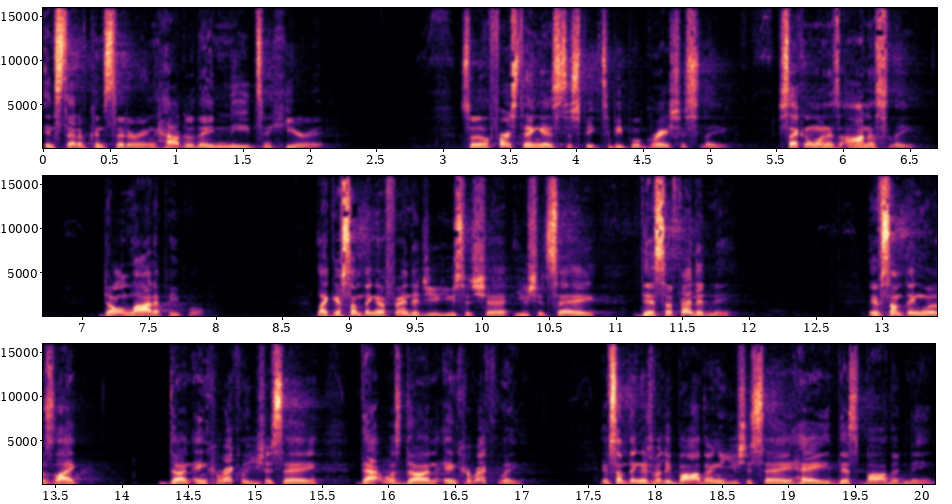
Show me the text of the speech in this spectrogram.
instead of considering how do they need to hear it. So the first thing is to speak to people graciously. Second one is honestly. Don't lie to people. Like if something offended you, you should, sh- you should say, This offended me. If something was like done incorrectly, you should say, That was done incorrectly. If something is really bothering you, you should say, Hey, this bothered me.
